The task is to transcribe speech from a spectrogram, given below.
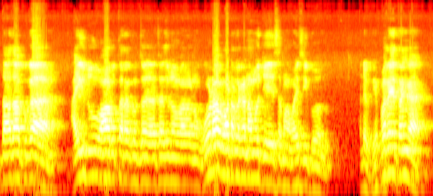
దాదాపుగా ఐదు ఆరు తరగతి చదివిన వాళ్ళను కూడా ఓటర్లుగా నమోదు చేసాము మా వైసీపీ వాళ్ళు. అంటే విపరీతంగా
